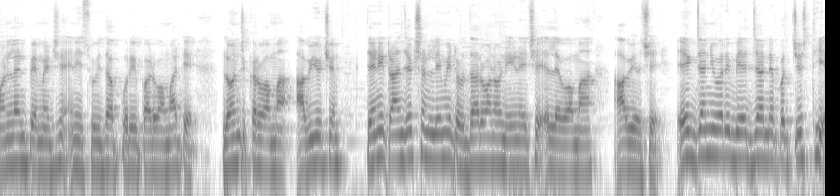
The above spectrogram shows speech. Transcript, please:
ઓનલાઈન પેમેન્ટ છે, એની સુવિધા પૂરી પાડવા માટે લોન્ચ કરવામાં આવ્યું છે. તેની ટ્રાન્ઝેક્શન લિમિટ વધારવાનો નિર્ણય છે, એ લેવામાં આવ્યો છે. એક જાન્યુઆરી બે હજાર ને પચીસથી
